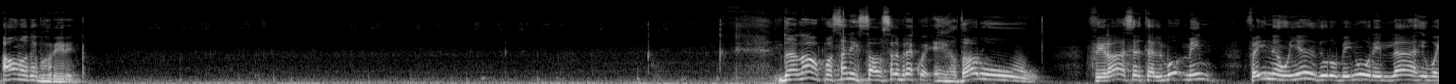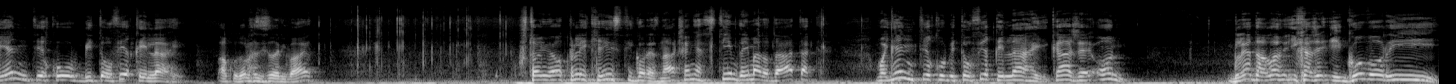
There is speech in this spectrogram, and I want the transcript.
a on od Ebu Huriri da je Allah poslanik sa osallam rekao ihdaru firasat al mu'min fa innahu yanzuru bi nuri Allah wa yantiqu bi tawfiqi Allah ako dolazi sa rivajet što je otprilike isti gore značenje s tim da ima dodatak wa yantiqu bi tawfiqi kaže on gleda Allah i kaže i govori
